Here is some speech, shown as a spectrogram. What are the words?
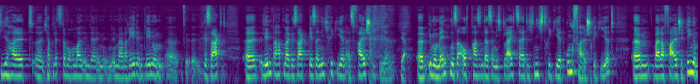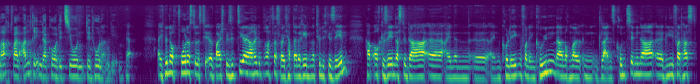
die halt, äh, ich habe letzte Woche mal in, der, in, in meiner Rede im Plenum äh, gesagt, äh, Lindner hat mal gesagt, besser nicht regieren als falsch regieren. Ja. Ähm, Im Moment muss er aufpassen, dass er nicht gleichzeitig nicht regiert und falsch regiert, ähm, weil er falsche Dinge macht, weil andere in der Koalition den Ton angeben. Ja. Ich bin auch froh, dass du das Beispiel 70er Jahre gebracht hast, weil ich habe deine Rede natürlich gesehen, habe auch gesehen, dass du da äh, einen, äh, einen Kollegen von den Grünen da nochmal ein, ein kleines Grundseminar äh, geliefert hast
